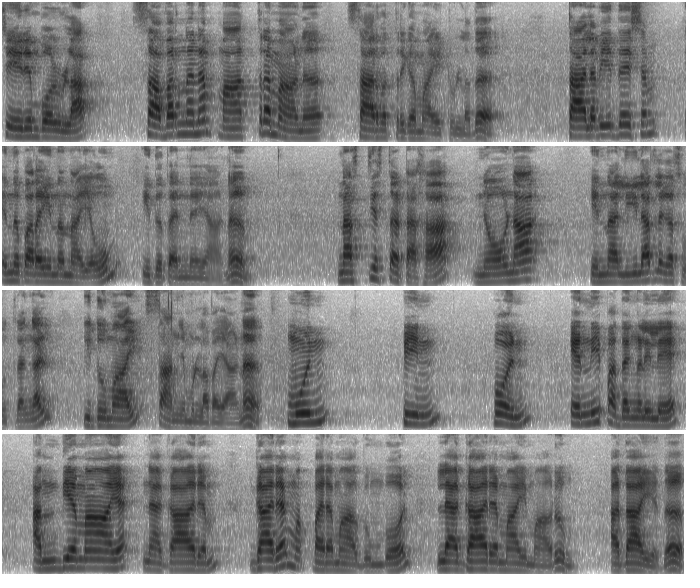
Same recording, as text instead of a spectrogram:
ചേരുമ്പോഴുള്ള സവർണനം മാത്രമാണ് സാർവത്രികമായിട്ടുള്ളത്. താലവീദേശം എന്ന് പറയുന്ന നയവും ഇത് തന്നെയാണ്. നസ്ത്യസ്തടഹ നോണ എന്ന ലീലാത്ലക സൂത്രങ്ങൾ ഇതുമായി സാമ്യമുള്ളവയാണ്. മുൻ പിൻ പൊൻ എന്നീ പദങ്ങളിലെ അന്ത്യമായ നകാരം ഗരപരമാകുമ്പോൾ ലകാരമായി മാറും. അതായത്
